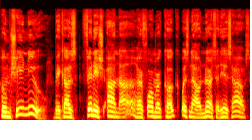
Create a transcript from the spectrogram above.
whom she knew, because Finnish Anna, her former cook, was now nurse at his house.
